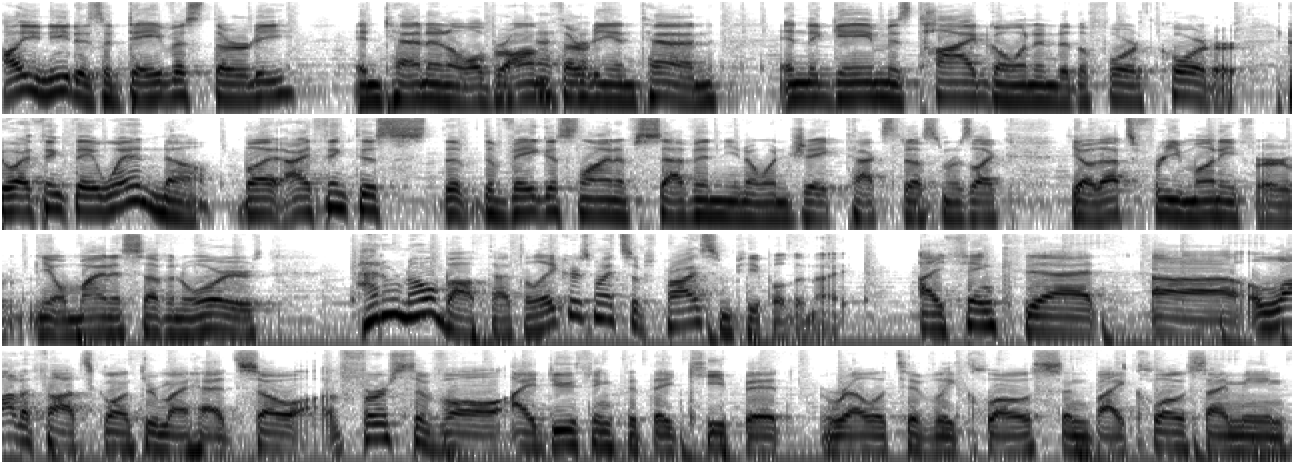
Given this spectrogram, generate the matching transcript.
all you need is a Davis 30 and 10 and a LeBron 30 and 10 and the game is tied going into the fourth quarter. Do I think they win? No. But I think this the, the Vegas line of 7, you know, when Jake texted us and was like, "Yo, that's free money for, you know, minus 7 Warriors." I don't know about that. The Lakers might surprise some people tonight. I think that uh, a lot of thoughts going through my head. So, uh, first of all, I do think that they keep it relatively close, and by close, I mean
